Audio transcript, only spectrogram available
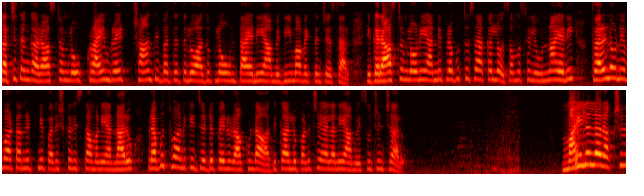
ఖచ్చితంగా రాష్ట్రంలో క్రైమ్ రేట్ శాంతి భద్రతలు అదుపులో ఉంటాయని ఆమె ధీమా వ్యక్తం చేశారు. ఇక రాష్ట్రంలోని అన్ని ప్రభుత్వ శాఖల్లో సమస్యలు ఉన్నాయని త్వరలోనే వాటన్నిటిని పరిష్కరిస్తామని అన్నారు. ప్రభుత్వానికి చెడ్డ పేరు రాకుండా అధికారులు పనిచేయాలని ఆమె సూచించారు. మహిళల రక్షణ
